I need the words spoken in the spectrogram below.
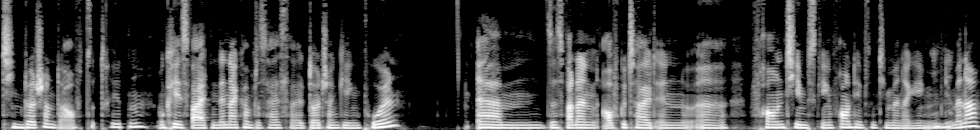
Team Deutschland aufzutreten. Okay, es war halt ein Länderkampf, das heißt halt Deutschland gegen Polen. Ähm, das war dann aufgeteilt in äh, Frauenteams gegen Frauenteams und die Männer gegen die Männer.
